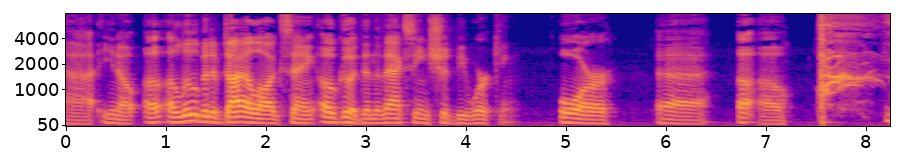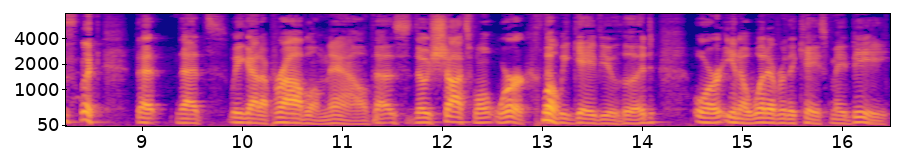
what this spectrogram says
uh, you know, a, a, little bit of dialogue saying, "Oh, good, then the vaccine should be working," or "Uh, oh." like that. That's we got a problem now. Those those shots won't work that well, we gave you, Hood, or you know whatever the case may be.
